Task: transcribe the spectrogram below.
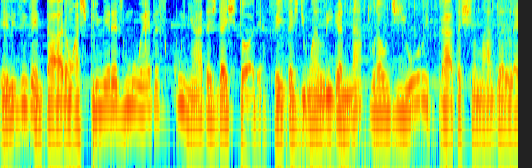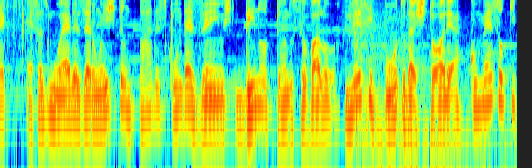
Eles inventaram as primeiras moedas cunhadas da história, feitas de uma liga natural de ouro e prata chamado electro. Essas moedas eram estampadas com desenhos denotando seu valor. Nesse ponto da história, começa o que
